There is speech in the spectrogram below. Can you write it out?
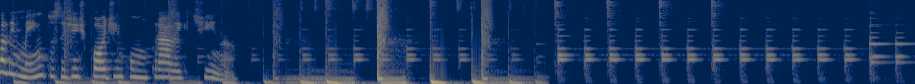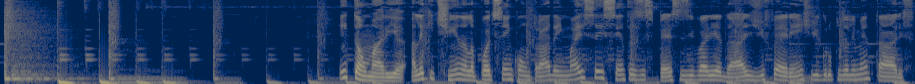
Quais alimentos a gente pode encontrar lectina? Então, Maria, a lectina ela pode ser encontrada em mais de 600 espécies e variedades diferentes de grupos alimentares,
